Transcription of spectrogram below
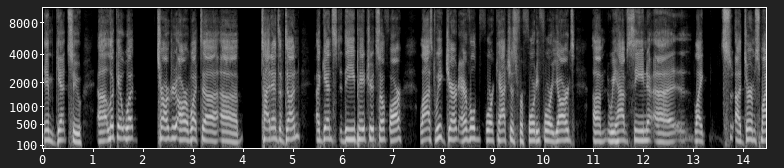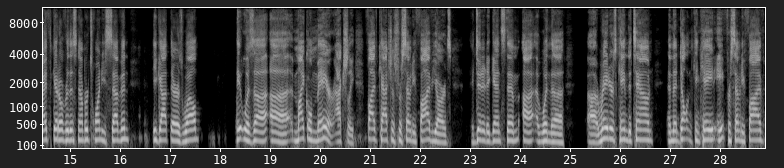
him get to. Uh, look at what Charger or what uh, uh tight ends have done against the Patriots so far. Last week, Gerald Everett, four catches for 44 yards. Um, we have seen uh, like uh, Durham Smythe get over this number, 27. He got there as well. It was uh, uh, Michael Mayer, actually, five catches for 75 yards. He did it against them uh, when the uh, Raiders came to town. And then Dalton Kincaid, eight for 75.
